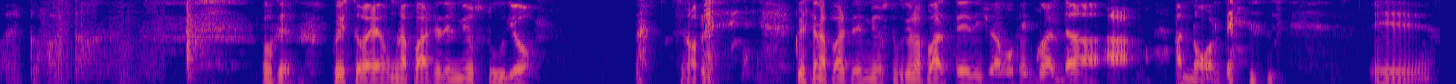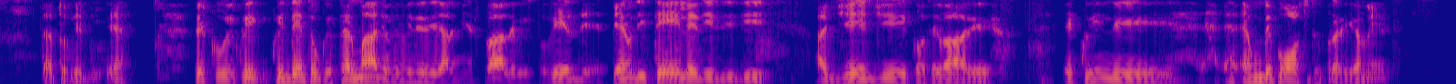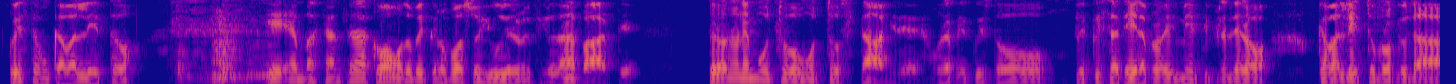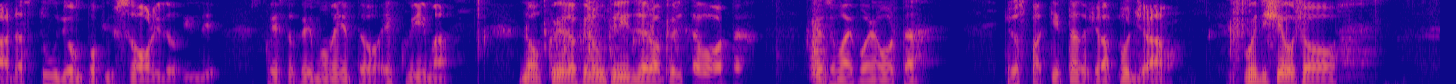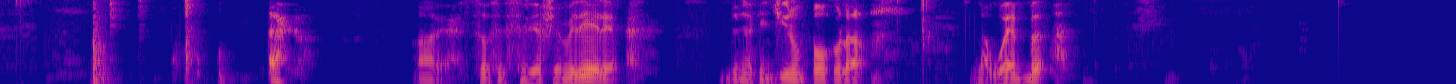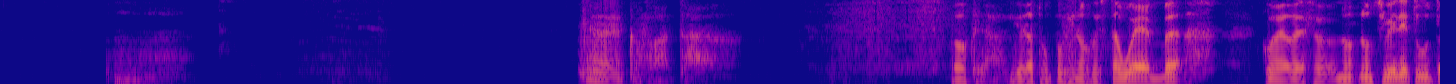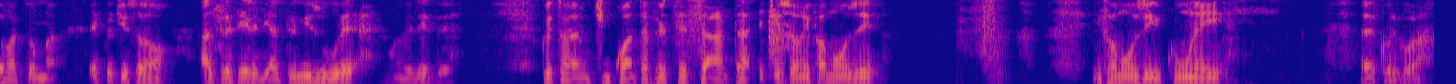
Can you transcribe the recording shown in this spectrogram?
ecco fatto. Ok questo è una parte del mio studio. Se no questa è una parte del mio studio la parte diciamo che guarda a, a nord. E tanto per dire eh. per cui qui, qui dentro questo armadio che vedete alle mie spalle questo verde è pieno di tele di, di, di aggeggi cose varie. E quindi è un deposito praticamente questo è un cavalletto che è abbastanza comodo perché lo posso chiudere lo infilo da una parte però non è molto molto stabile. Ora per questo per questa tela probabilmente prenderò un cavalletto proprio da, da studio un po più solido quindi questo per il momento è qui ma non credo che lo utilizzerò per stavolta casomai poi una volta che l'ho spacchettato ce l'appoggiamo. Come dicevo ho adesso se si riesce a vedere bisogna che giro un po' con la, la web. Ecco fatta. Ok ho girato un pochino questa web. Come adesso no, non si vede tutto ma insomma e qui ci sono altre tele di altre misure. Come vedete questo è un 50 x 60 e ci sono i famosi i famosi cunei. Eccoli qua.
